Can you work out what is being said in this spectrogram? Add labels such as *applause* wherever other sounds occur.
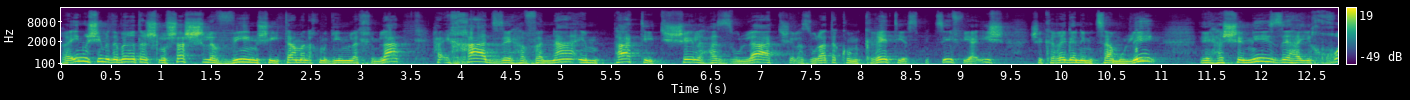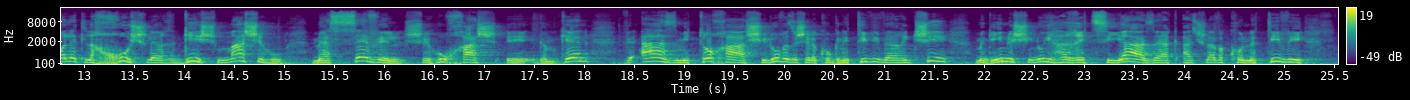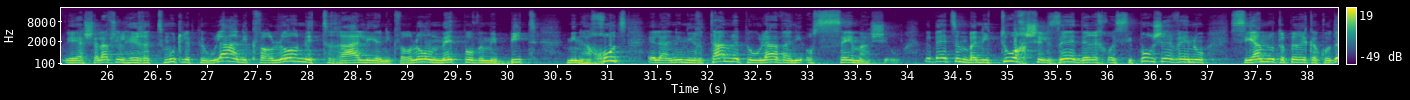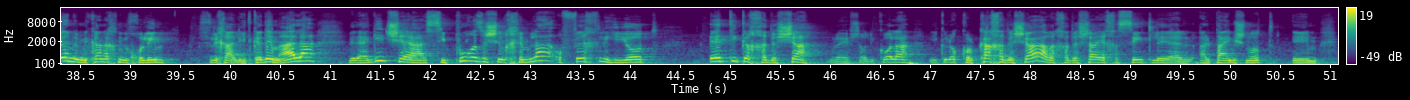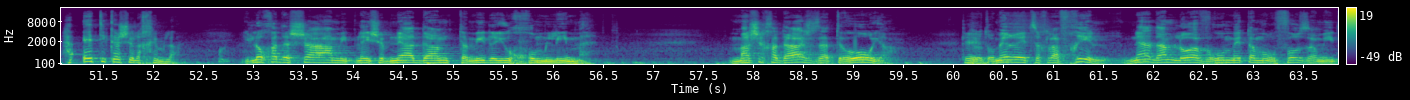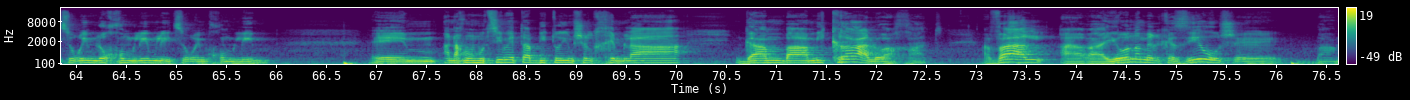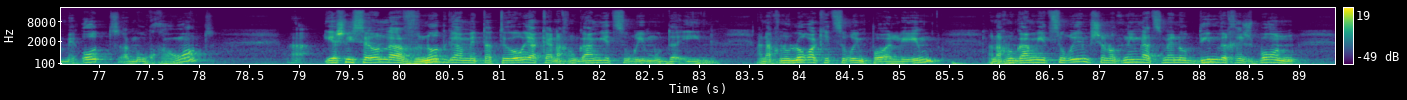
וראינו שהיא מדברת על שלושה שלבים שאיתם אנחנו מגיעים לחמלה האחד זה הבנה אמפתית של הזולת של הזולת הקונקרטי הספציפי האיש שכרגע נמצא מולי השני זה היכולת לחוש, להרגיש משהו מהסבל שהוא חש גם כן, ואז מתוך השילוב הזה של הקוגנטיבי והרגשי, מגיעים לשינוי הרצייה, זה השלב הקונטיבי, השלב של הרתמות לפעולה, אני כבר לא ניטרלי, אני כבר לא עומד פה ומביט מן החוץ, אלא אני נרתם לפעולה ואני עושה משהו. ובעצם בניתוח של זה, דרך סיפור שהבאנו, סיימנו את הפרק הקודם, ומכאן אנחנו יכולים סליחה, להתקדם הלאה ולהגיד שהסיפור הזה של חמלה הופך להיות אתיקה חדשה, אולי אפשר לקרוא לה, היא לא כל כך חדשה, אבל חדשה יחסית לאלפיים שנות, אמ, האתיקה של החמלה. היא לא חדשה מפני שבני אדם תמיד היו חומלים. מה שחדש זה התיאוריה. כן. זאת אומרת, צריך להבחין, בני אדם לא עברו מטמורפוזה מיצורים לא חומלים ליצורים חומלים. אמ, אנחנו מוצאים את הביטויים של חמלה גם במקרא לא אחת, אבל הרעיון המרכזי הוא שבמאות המאוחרות יש ניסיון להבנות גם את התיאוריה כי אנחנו גם יצורים מודעים. אנחנו לא רק יצורים פועלים, אנחנו גם יצורים שנותנים לעצמנו דין וחשבון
